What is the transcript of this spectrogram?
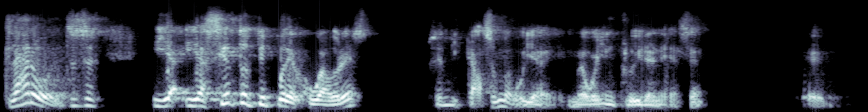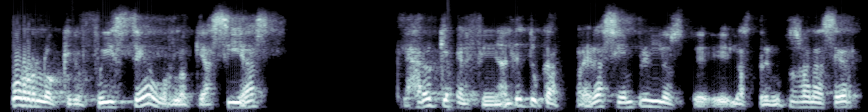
Claro, entonces, y a, cierto tipo de jugadores, pues en mi caso me voy a, incluir en ese, eh, por lo que fuiste o por lo que hacías, claro que al final de tu carrera siempre los, eh, las preguntas van a ser,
